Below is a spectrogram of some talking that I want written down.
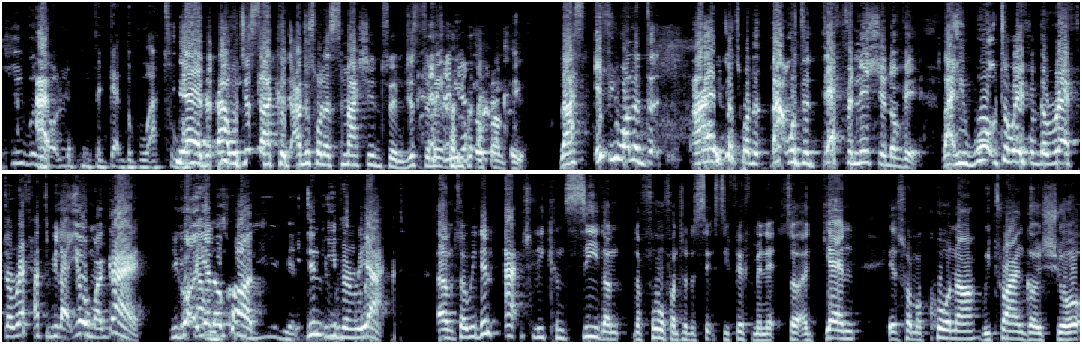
he was not looking to get the ball at all. Yeah, that, that was just like a, I just want to smash into him just to make him feel something. That's if you wanted to. I just wanted. That was the definition of it. Like he walked away from the ref. The ref had to be like, "Yo, my guy, you got a yellow card." He didn't It even react. Um, so we didn't actually concede on the fourth until the 65th minute. So again, it's from a corner. We try and go short.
